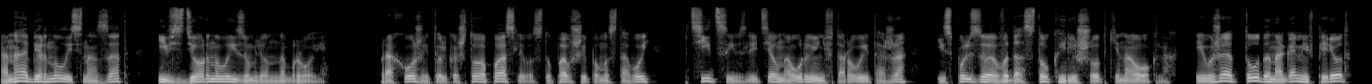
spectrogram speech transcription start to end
Она обернулась назад и вздернула изумленно брови. Прохожий, только что опасливо ступавший по мостовой, птицей взлетел на уровень второго этажа используя водосток и решетки на окнах. И уже оттуда ногами вперед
